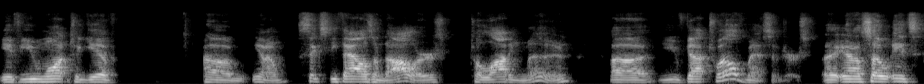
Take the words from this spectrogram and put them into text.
if you want to give, um, you know, sixty thousand dollars to Lottie Moon, uh, you've got twelve messengers. Uh, you know, so it's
